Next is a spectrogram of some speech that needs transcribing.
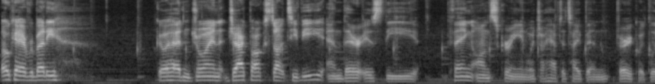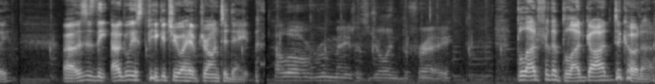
Okay, everybody. Go ahead and join Jackbox.tv, and there is the thing on screen, which I have to type in very quickly. Uh, this is the ugliest Pikachu I have drawn to date. Hello, a roommate has joined the fray. Blood for the Blood God, Dakota.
